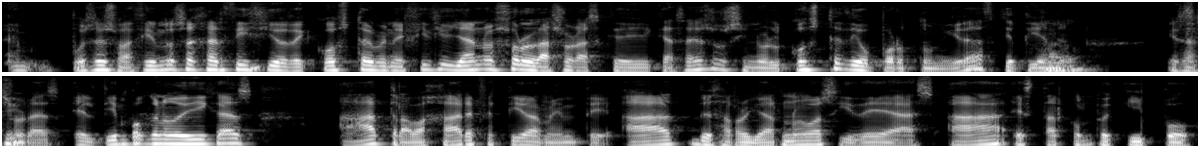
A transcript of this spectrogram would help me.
em, pues eso, haciendo ese ejercicio de coste-beneficio, ya no es solo las horas que dedicas a eso, sino el coste de oportunidad que tienen esas horas. El tiempo que no dedicas a trabajar efectivamente, a desarrollar nuevas ideas, a estar con tu equipo,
